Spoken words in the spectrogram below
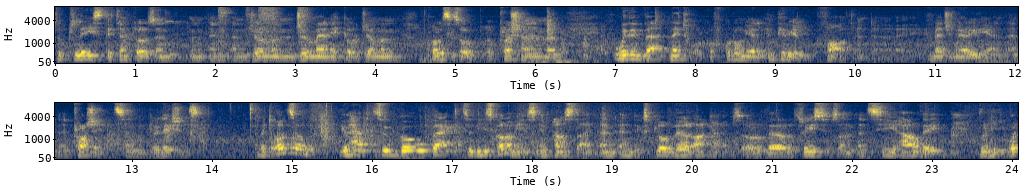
to place the Templars and, and, and, German, Germanic or German policies or Prussian and within that network of colonial imperial thought and uh, imaginary and, and, and projects and relations. But also, you have to go back to these colonies in Palestine and, and explore their archives or their traces and, and see how they really, what,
